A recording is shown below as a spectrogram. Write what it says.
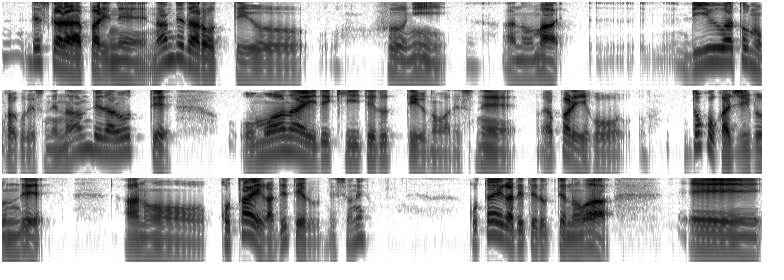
ですからやっぱりね、なんでだろうっていうふうに、あの、まあ、理由はともかくですね、なんでだろうって思わないで聞いてるっていうのはですね、やっぱりこう、どこか自分で、あの、答えが出てるんですよね。答えが出てるっていうのは、え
